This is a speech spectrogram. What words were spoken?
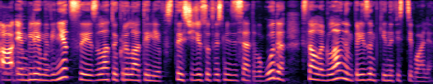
а эмблема Венеции «Золотой крылатый лев» с 1980 года стала главным призом кинофестиваля.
